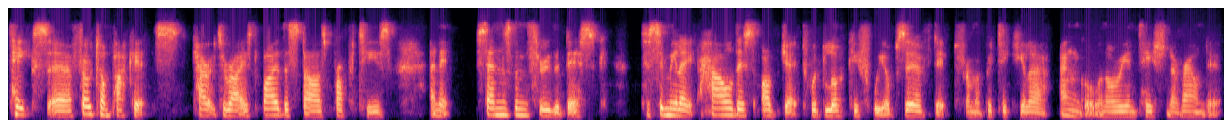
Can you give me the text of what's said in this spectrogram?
takes uh, photon packets characterized by the star's properties and it sends them through the disk to simulate how this object would look if we observed it from a particular angle and orientation around it.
